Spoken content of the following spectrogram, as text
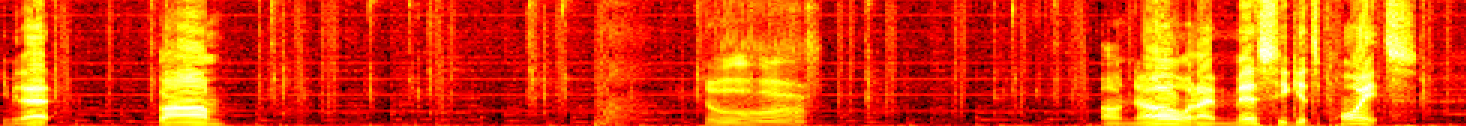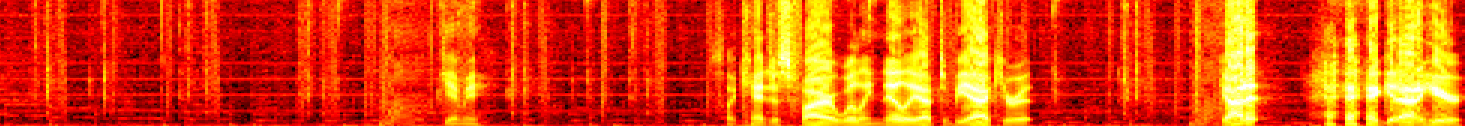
Give me that. Bomb. Oh no, when I miss, he gets points. Gimme. So I can't just fire willy-nilly, I have to be accurate. Got it! Get out of here.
